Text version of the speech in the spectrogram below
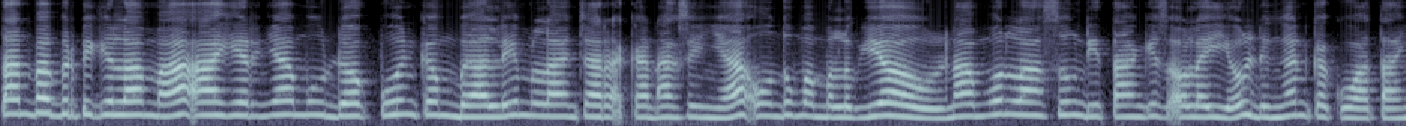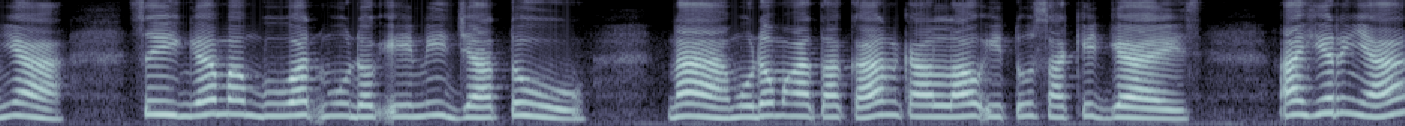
Tanpa berpikir lama, akhirnya Mudok pun kembali melancarkan aksinya untuk memeluk Yul. Namun langsung ditangkis oleh Yul dengan kekuatannya. Sehingga membuat Mudok ini jatuh. Nah, Mudok mengatakan kalau itu sakit guys. Akhirnya,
